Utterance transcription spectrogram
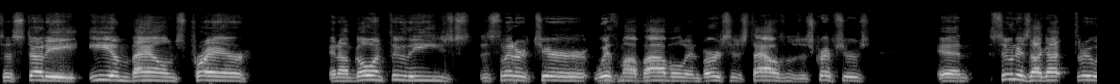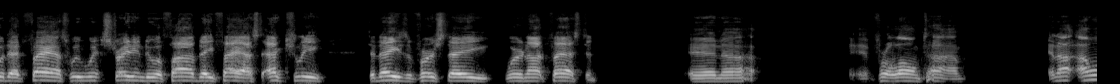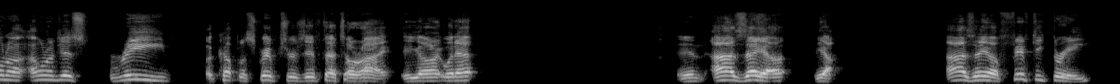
to study E.M. Bounds' prayer and I'm going through these this literature with my Bible and verses, thousands of scriptures. And as soon as I got through with that fast, we went straight into a five day fast. Actually, today's the first day we're not fasting, and uh, for a long time. And I want to I want to just read a couple of scriptures if that's all right. Are you all right with that? In Isaiah, yeah, Isaiah 53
